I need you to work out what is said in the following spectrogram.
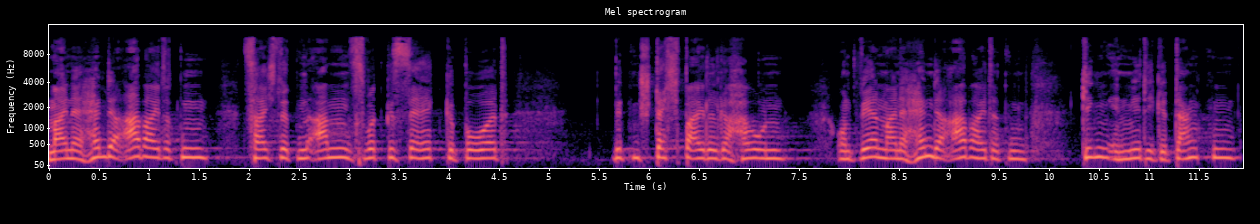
Meine Hände arbeiteten, zeichneten an, es wurde gesägt, gebohrt, mit einem Stechbeidel gehauen. Und während meine Hände arbeiteten, gingen in mir die Gedanken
